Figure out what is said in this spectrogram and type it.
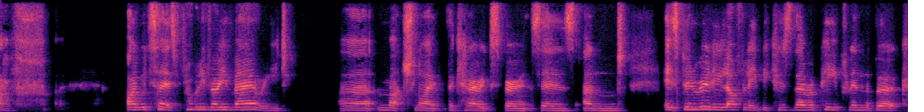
I would say it's probably very varied, uh, much like the care experiences. And it's been really lovely because there are people in the book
